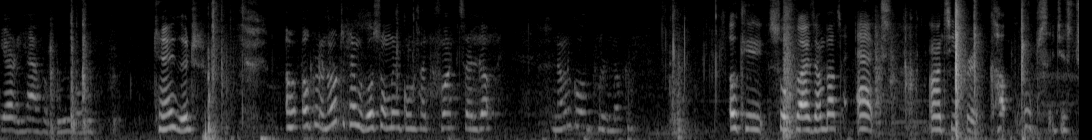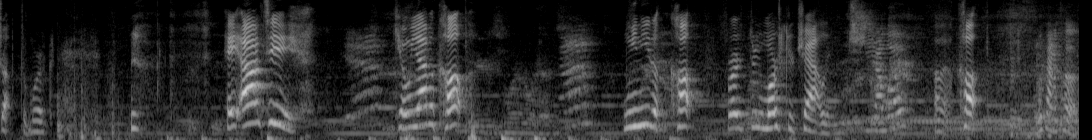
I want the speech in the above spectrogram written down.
You already have a blue one. Okay, good. Oh, okay, now the camera goes, so I'm gonna go inside the front, set it up, and I'm gonna go put a marker. Okay, so guys, I'm about to ask Auntie for a cup. Oops, I just dropped the marker. Hey, Auntie. Yeah? Can we have a cup? We need a cup for a three marker challenge. You know what? A cup. What kind of cup?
